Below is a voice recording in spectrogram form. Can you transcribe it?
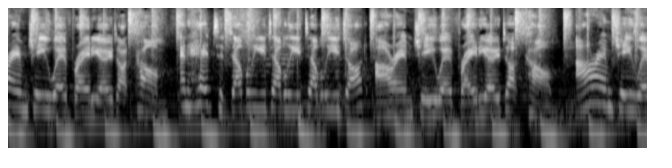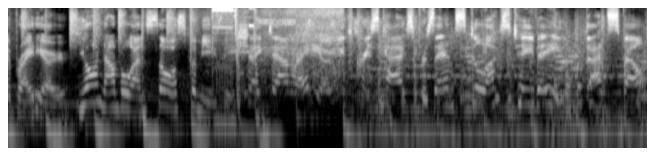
rmgwebradio.com and head to www.rmgwebradio.com. RMG Web Radio, your number one source for music. Shakedown Radio with Chris Caggs presents Deluxe TV. That's spelt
